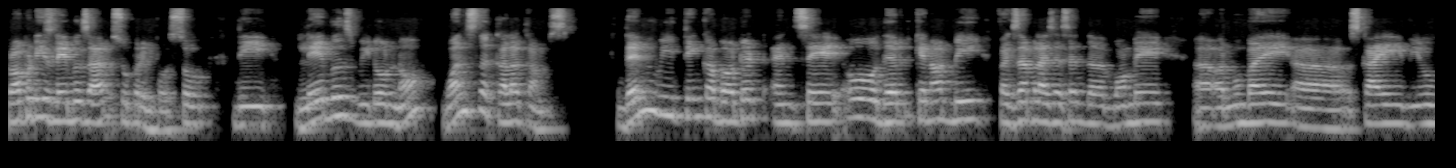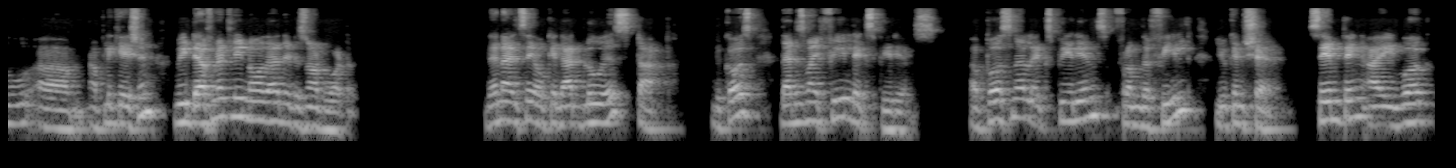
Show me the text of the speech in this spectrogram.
Properties labels are superimposed. So the labels we don't know. Once the color comes then we think about it and say oh there cannot be for example as i said the bombay uh, or mumbai uh, sky view um, application we definitely know that it is not water. Then i'll say okay that blue is tarp because that is my field experience. A personal experience from the field you can share. Same thing i work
